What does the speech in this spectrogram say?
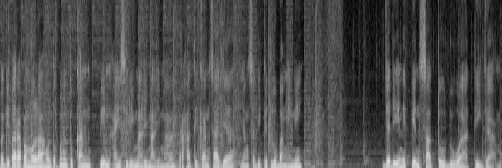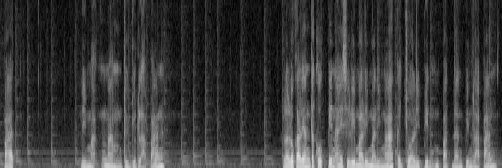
Bagi para pemula untuk menentukan pin IC 555, perhatikan saja yang sedikit lubang ini. Jadi ini pin 1 2 3 4 5 6 7 8. Lalu kalian tekuk pin IC 555 kecuali pin 4 dan pin 8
